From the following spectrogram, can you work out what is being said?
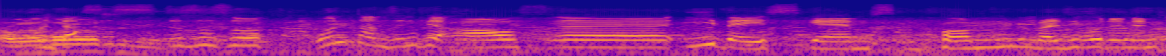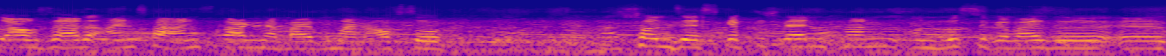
Aber das und das ist, das ist so. Und dann sind wir auf äh, Ebay-Scams gekommen, weil sie wurde nämlich auch, sie hatte ein, zwei Anfragen dabei, wo man auch so schon sehr skeptisch werden kann. Und lustigerweise äh,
